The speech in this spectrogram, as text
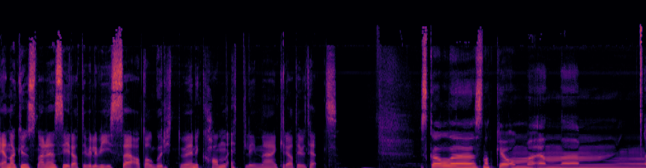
En av kunstnerne sier at de ville vise at algoritmer kan etterligne kreativitet. Vi skal snakke om en um,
